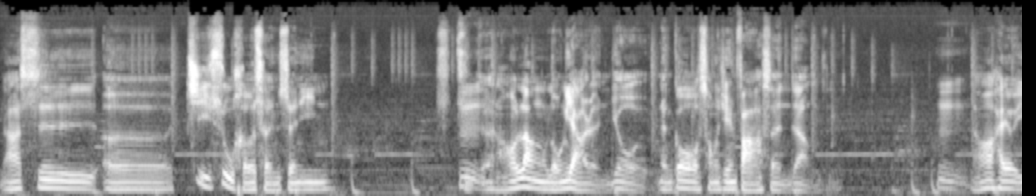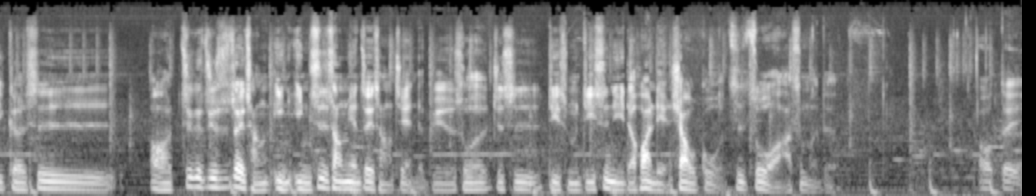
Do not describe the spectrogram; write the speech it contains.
然后是呃技术合成声音，嗯，然后让聋哑人又能够重新发声这样子，嗯，然后还有一个是哦，这个就是最常影影视上面最常见的，比如说就是迪什么迪士尼的换脸效果制作啊什么的，哦对，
